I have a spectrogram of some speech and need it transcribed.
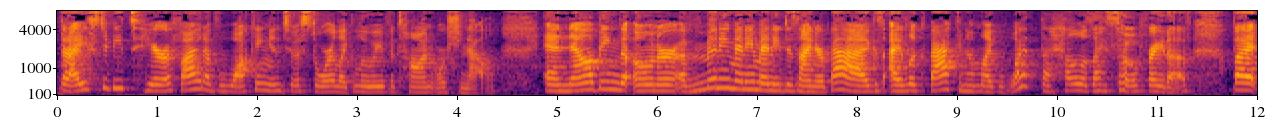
that I used to be terrified of walking into a store like Louis Vuitton or Chanel. And now, being the owner of many, many, many designer bags, I look back and I'm like, what the hell was I so afraid of? But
